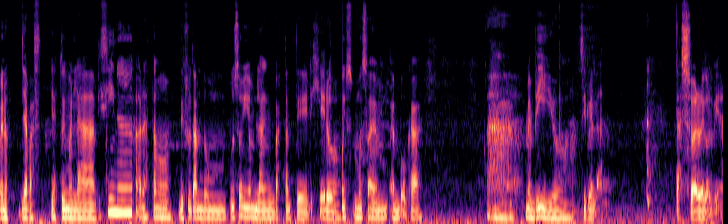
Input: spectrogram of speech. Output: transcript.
Bueno, ya pas, ya estuvimos en la piscina. Ahora estamos disfrutando un, un Sauvignon Blanc bastante ligero, muy, muy suave en, en boca. Ah, membrillo, ciruela. Está suave el vino.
